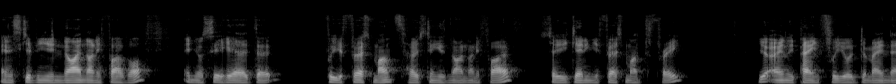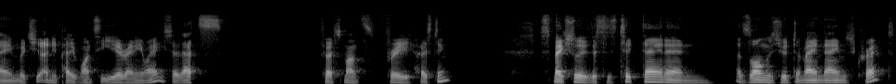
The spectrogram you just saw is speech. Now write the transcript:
And it's giving you $9.95 off. And you'll see here that for your first month, hosting is $9.95. So you're getting your first month free. You're only paying for your domain name, which you only pay once a year anyway. So that's first month's free hosting. Just make sure this is ticked in and as long as your domain name is correct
